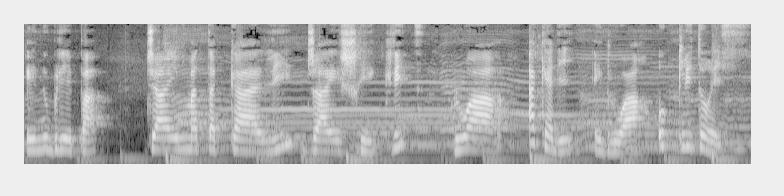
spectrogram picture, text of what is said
et n'oubliez pas Jai Matakali, Jai Shri Klit, gloire à Kali et gloire au clitoris.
